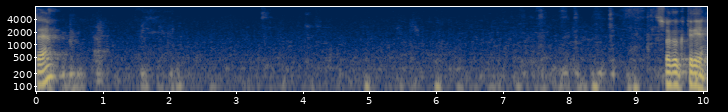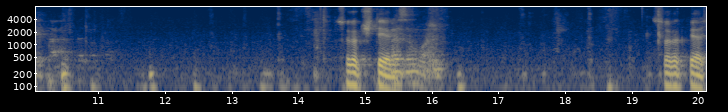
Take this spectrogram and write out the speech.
Все? Сорок три. Сорок четыре. Сорок пять.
